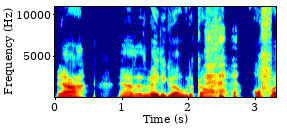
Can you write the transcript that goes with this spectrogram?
ja. Ja, dat weet ik wel hoe dat kan. of, uh,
